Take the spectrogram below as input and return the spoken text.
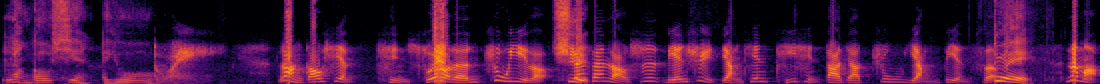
浪高线，哎呦，对，浪高线，请所有人注意了。是珊珊老师连续两天提醒大家猪羊变色。对，那么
